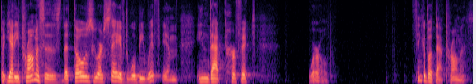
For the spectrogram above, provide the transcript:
But yet he promises that those who are saved will be with him in that perfect world. Think about that promise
